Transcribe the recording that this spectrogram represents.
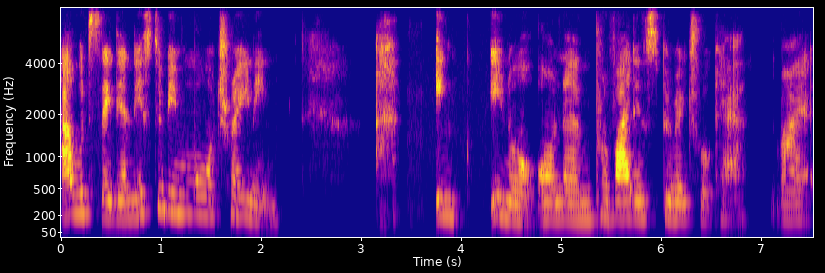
I would say there needs to be more training in you know on um, providing spiritual care right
